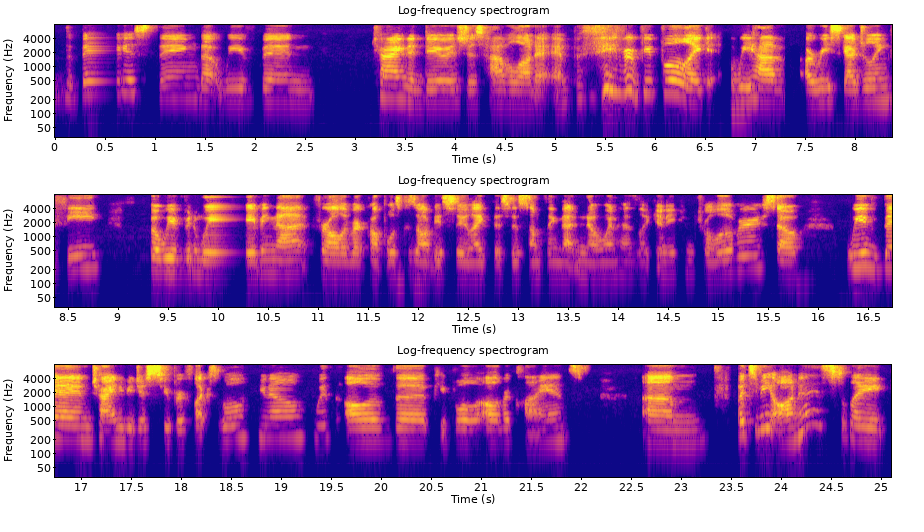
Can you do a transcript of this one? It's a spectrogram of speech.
the biggest thing that we've been trying to do is just have a lot of empathy for people. Like we have a rescheduling fee but we've been waiving that for all of our couples because obviously like this is something that no one has like any control over so we've been trying to be just super flexible you know with all of the people all of our clients um, but to be honest like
